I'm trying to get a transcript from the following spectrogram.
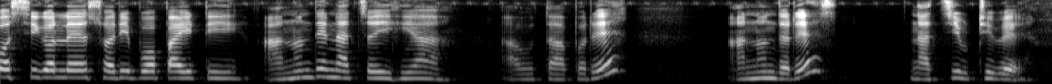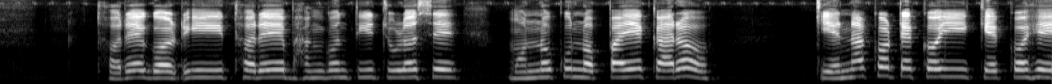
ବସିଗଲେ ସରିବ ପାଇଟି ଆନନ୍ଦେ ନାଚଇ ହିଆ ଆଉ ତାପରେ ଆନନ୍ଦରେ ନାଚି ଉଠିବେ। ଥରେ ଗଢ଼ି ଥରେ ଭାଙ୍ଗନ୍ତି ଚୂଳ ସେ ମନକୁ ନପାଏ କାର। କେନାକ ଟେକଇ କେ କହେ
